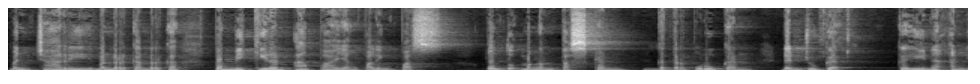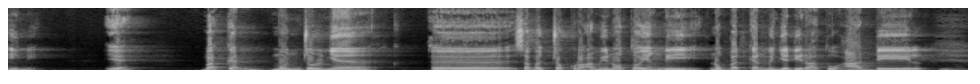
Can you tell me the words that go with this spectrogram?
mencari menerka-nerka pemikiran apa yang paling pas untuk mengentaskan keterpurukan dan juga kehinaan ini ya bahkan munculnya eh, siapa Cokro Aminoto yang hmm. dinobatkan menjadi ratu adil hmm.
